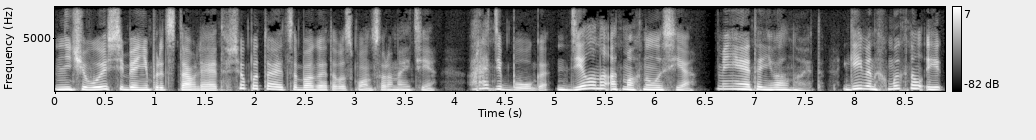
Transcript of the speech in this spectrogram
«Ничего из себя не представляет. Все пытается богатого спонсора найти». «Ради бога!» — делано отмахнулась я. «Меня это не волнует». Гейвин хмыкнул и,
